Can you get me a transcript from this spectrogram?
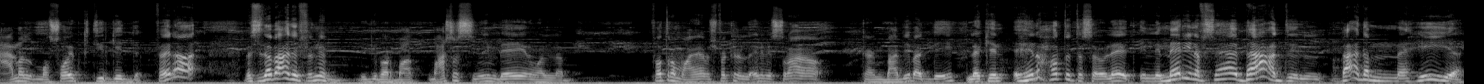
عمل مصايب كتير جدا. فهنا بس ده بعد الفيلم بيجي ب 10 سنين باين ولا فترة معينة مش فاكر الانمي الصراحة كان بعديه بقد إيه؟ لكن هنا حط تساؤلات إن ماري نفسها بعد ال... بعد ما هي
